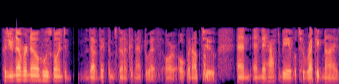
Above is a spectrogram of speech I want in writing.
because you never know who's going to that victim's going to connect with or open up to. And and they have to be able to recognize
